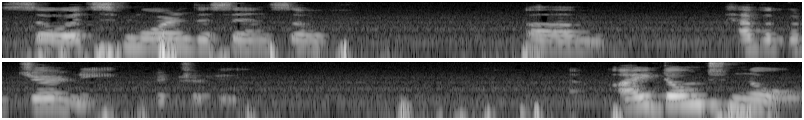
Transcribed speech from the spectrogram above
so it's more in the sense of um, have a good journey literally I don't know.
